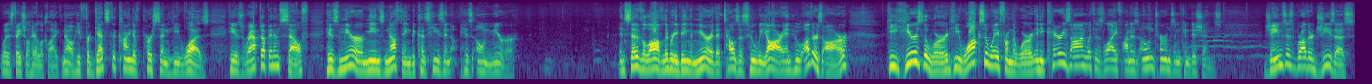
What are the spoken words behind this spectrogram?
what his facial hair looked like. No, he forgets the kind of person he was. He is wrapped up in himself. His mirror means nothing because he's in his own mirror. Instead of the law of liberty being the mirror that tells us who we are and who others are, he hears the word, he walks away from the word, and he carries on with his life on his own terms and conditions. James's brother Jesus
